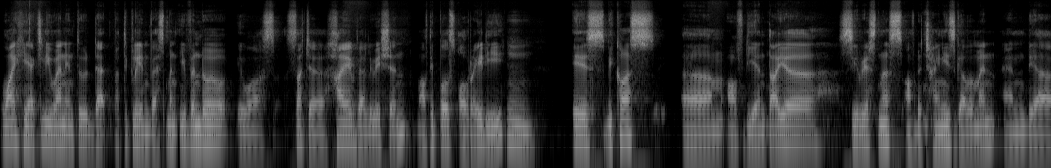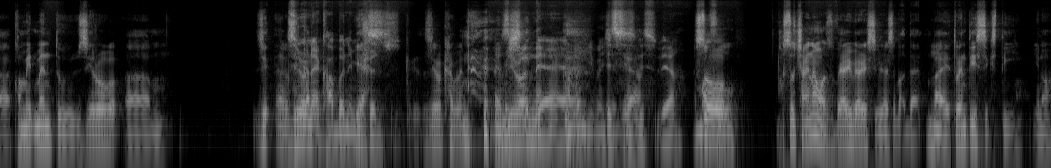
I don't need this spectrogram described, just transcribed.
why he actually went into that particular investment, even though it was such a high valuation, multiples already, is because um, of the entire seriousness of the Chinese government and their commitment to zero um, ze- uh, Zero net carbon emissions. Yes, zero carbon. Yeah, zero net Yeah. carbon emissions. It's, Yeah. it's- yeah. So, so China was very, very serious about that. By 2060, you know,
